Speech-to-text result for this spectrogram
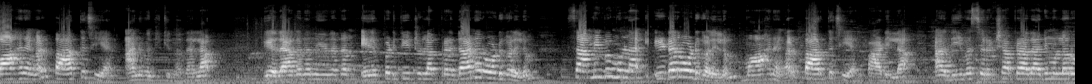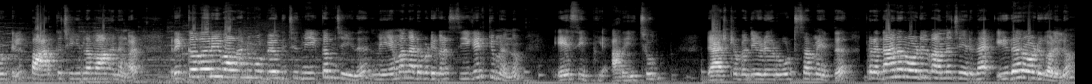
വാഹനങ്ങൾ പാർക്ക് ചെയ്യാൻ അനുവദിക്കുന്നതല്ല. ഗതാഗത നിയന്ത്രണം ഏർപ്പെടുത്തിയിട്ടുള്ള പ്രധാന റോഡുകളിലും സമീപമുള്ള ഇടറോഡുകളിലും വാഹനങ്ങൾ പാർക്ക് ചെയ്യാൻ പാടില്ല. അതീവ സുരക്ഷാ പ്രാധാന്യമുള്ള റൂട്ടിൽ പാർക്ക് ചെയ്യുന്ന വാഹനങ്ങൾ റിക്കവറി വാഹനം ഉപയോഗിച്ച് നീക്കം ചെയ്ത് നിയമ നടപടികൾ സ്വീകരിക്കുമെന്നും എ അറിയിച്ചു. രാഷ്ട്രപതിയുടെ റൂട്ട് സമയത്ത് പ്രധാന റോഡിൽ വന്നു ചേരുന്ന ഇടറോഡുകളിലും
